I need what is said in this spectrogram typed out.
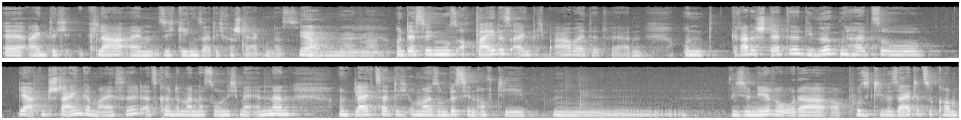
äh, eigentlich klar ein sich gegenseitig verstärkendes. Ja, ähm, ja, genau. Und deswegen muss auch beides eigentlich bearbeitet werden. Und gerade Städte, die wirken halt so, ja, in Stein gemeißelt, als könnte man das so nicht mehr ändern. Und gleichzeitig, um mal so ein bisschen auf die mh, mm, visionäre oder auch positive Seite zu kommen,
